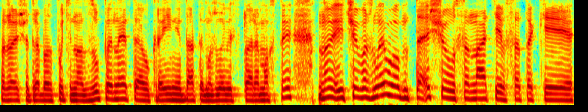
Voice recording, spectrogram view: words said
вважають, що треба Путіна зупинити, а Україні дати можливість перемогти. Ну і чи важливо те, що у Сенаті все таки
